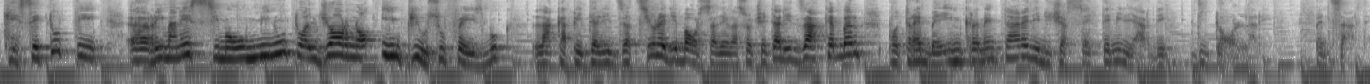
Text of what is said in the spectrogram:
che se tutti eh, rimanessimo un minuto al giorno in più su Facebook, la capitalizzazione di borsa della società di Zuckerberg potrebbe incrementare di 17 miliardi di dollari. Pensate.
